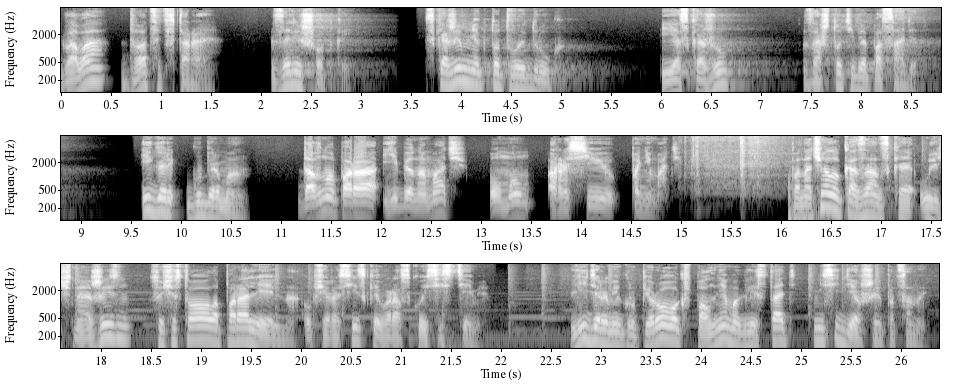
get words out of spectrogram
Глава 22. За решеткой. Скажи мне, кто твой друг, и я скажу, за что тебя посадят. Игорь Губерман. Давно пора, ебена мать, умом Россию понимать. Поначалу казанская уличная жизнь существовала параллельно общероссийской воровской системе. Лидерами группировок вполне могли стать не сидевшие пацаны –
